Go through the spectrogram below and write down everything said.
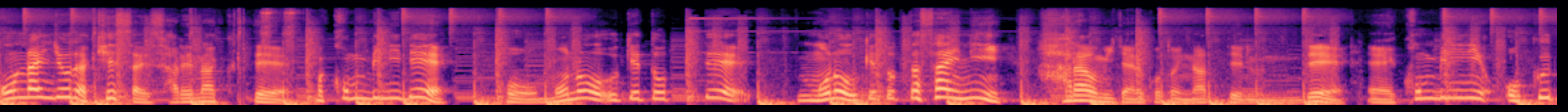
オンライン上では決済されなくて、まあ、コンビニでこう物を受け取って、物を受け取った際に払うみたいなことになってるんで、えー、コンビニに送っ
